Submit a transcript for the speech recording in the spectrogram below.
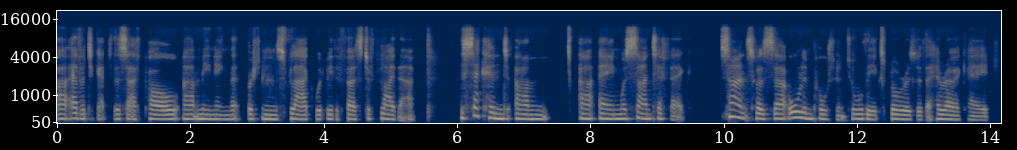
uh, ever to get to the South Pole, uh, meaning that Britain's flag would be the first to fly there. The second um, uh, aim was scientific. Science was uh, all important to all the explorers of the heroic age.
